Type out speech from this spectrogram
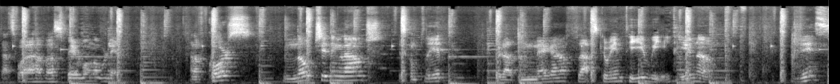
That's why I have a spare one over there. And of course, no chilling lounge is complete without the mega flat screen TV, you know. This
